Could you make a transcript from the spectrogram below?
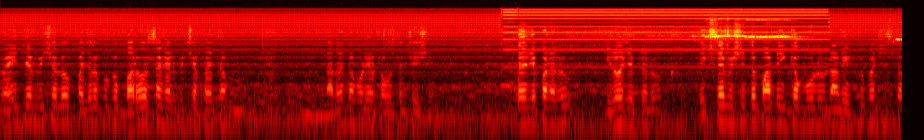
వైద్యం విషయంలో ప్రజలకు ఒక భరోసా కల్పించే ప్రయత్నం నరేంద్ర మోడీ ప్రభుత్వం చేసింది. ఏం చెప్పన్నారు? ఈరోజు చెప్పారు. ఎక్స్రే మిషన్తో పాటు ఇంకా మూడు నాలుగు ఎక్విప్మెంట్స్ ఇస్తే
